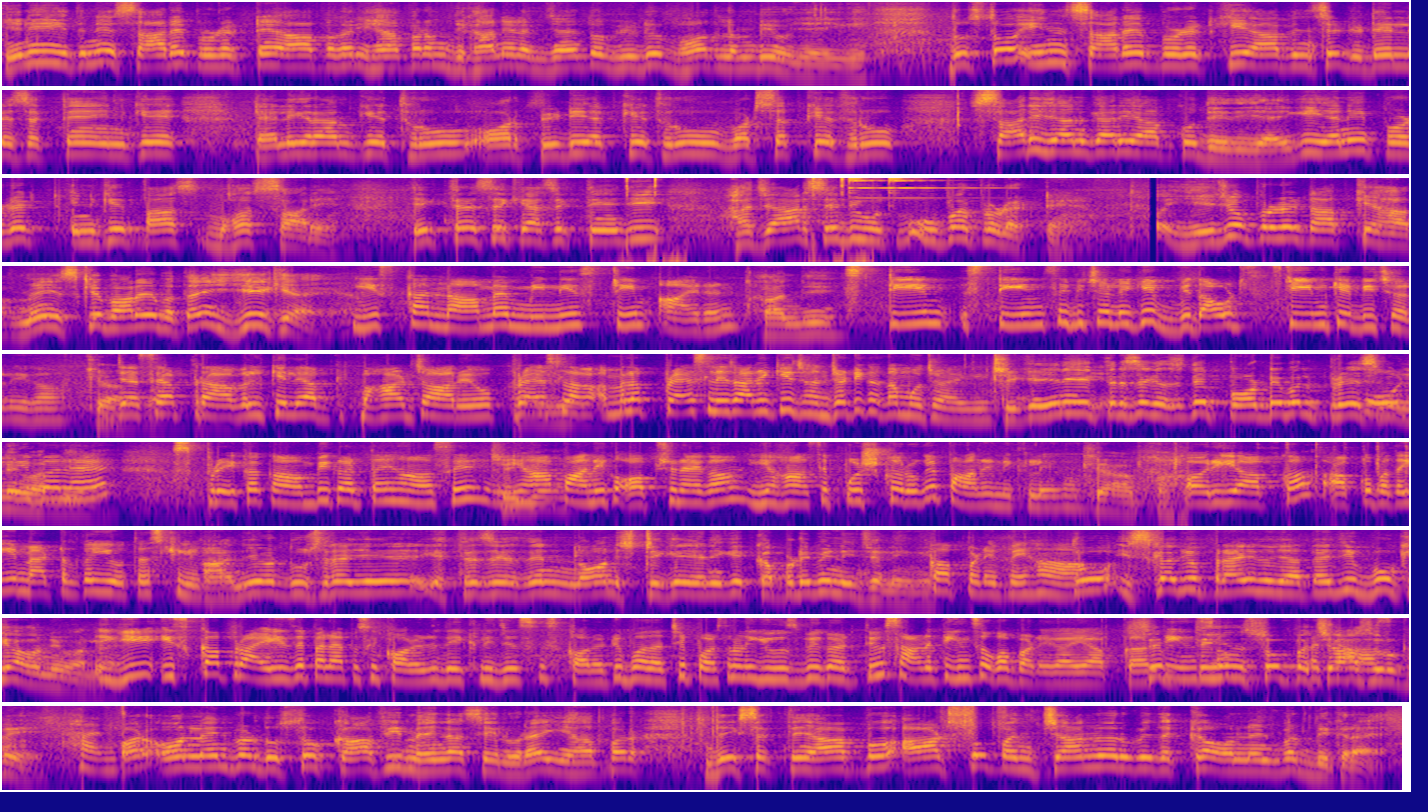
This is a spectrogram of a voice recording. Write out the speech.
यानी इतने सारे प्रोडक्ट हैं आप अगर यहाँ पर हम दिखाने लग जाएँ तो वीडियो बहुत लंबी हो जाएगी। दोस्तों इन सारे प्रोडक्ट की आप इनसे डिटेल ले सकते हैं इनके टेलीग्राम के थ्रू और पीडीएफ के थ्रू व्हाट्सएप के थ्रू सारी जानकारी आपको दे दी जाएगी। यानी प्रोडक्ट इनके पास बहुत सारे हैं। एक तरह से कह सकते हैं जी हज़ार से भी ऊपर प्रोडक्ट हैं। ये जो प्रोडक्ट आपके हाथ में इसके बारे में बताएँ ये क्या है? इसका नाम है मिनी स्टीम आयरन हाँ जी। स्टीम स्टीम से भी चलेगी विदाउट स्टीम के भी चलेगा। जैसे आप ट्रैवल के लिए आप बाहर जा रहे हो प्रेस जी। लगा मतलब प्रेस ले जाने की झंझट ही खत्म हो जाएगी। ठीक है यानी एक तरह से कह सकते हैं पोर्टेबल प्रेस पोर्टेबल है है। स्प्रे का काम भी करता है यहाँ से। यहाँ पानी का ऑप्शन आएगा यहाँ से पुश करोगे पानी निकलेगा। क्या और ये आपका आपको पता है मेटल का ही होता है स्टील हाँ जी और दूसरा ये इस तरह से कहते हैं नॉन स्टिक है यानी कि कपड़े भी नहीं चलेंगे कपड़े पे हाँ। तो इसका जो प्राइस हो जाता है जी वो क्या होने वाला वाला है? ये इसका प्राइस है पहले आप इसकी क्वालिटी देख लीजिए इसकी क्वालिटी बहुत अच्छी पर्सनल यूज़ भी करती हूँ साढ़े तीन सौ का पड़ेगा ये आपका सिर्फ़ तीन सौ पचास। रुपए। हाँ और ऑनलाइन पर दोस्तों काफ़ी महँगा सेल हो रहा है यहाँ पर देख सकते हैं आप आठ सौ पंचानवे रूपए तक का ऑनलाइन पर बिक रहा है।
